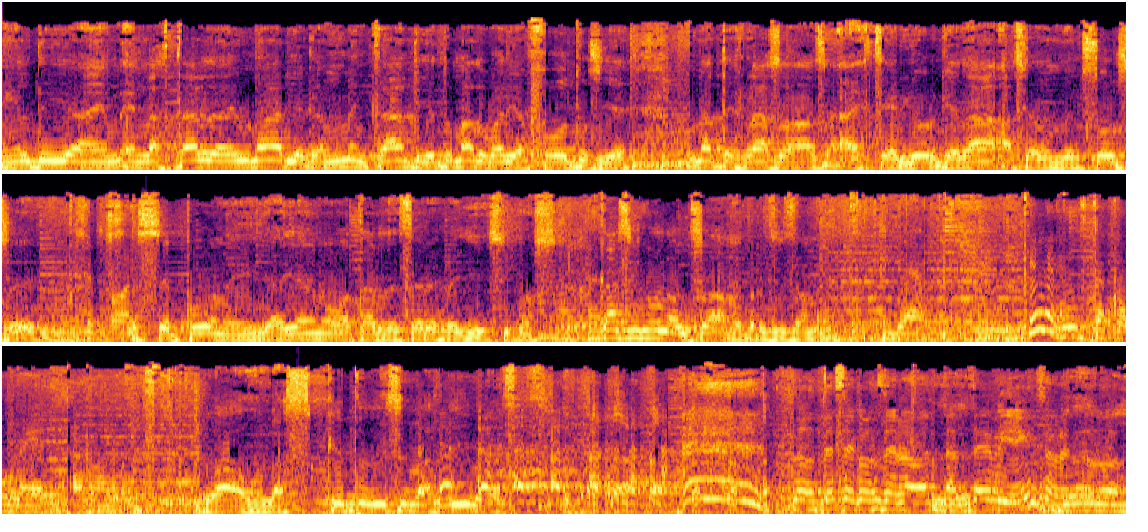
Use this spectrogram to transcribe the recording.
en el día, en, las tardes hay un área que a mí me encanta y he tomado varias fotos y es una terraza exterior que da hacia donde el sol se, se, pone. y ahí hay unos atardeceres bellísimos. Casi no la usamos precisamente. Ya. ¿Qué le gusta comer a don Wow, las, ¿qué te dicen las libras? no, usted se conserva bastante bien, sobre todo.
